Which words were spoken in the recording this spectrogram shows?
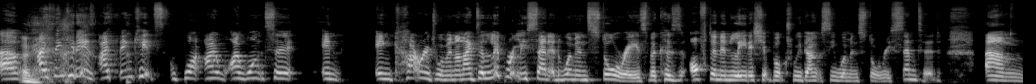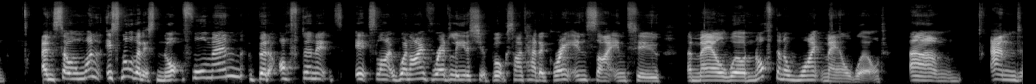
Um, okay. i think it is. I think it's what i, I want to in encourage women and i deliberately centered women's stories because often in leadership books we don't see women's stories centered. Um, and so on one it's not that it's not for men but often it's it's like when i've read leadership books i've had a great insight into a male world and often a white male world. Um, and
